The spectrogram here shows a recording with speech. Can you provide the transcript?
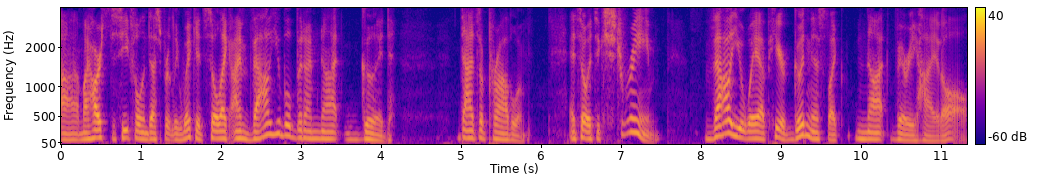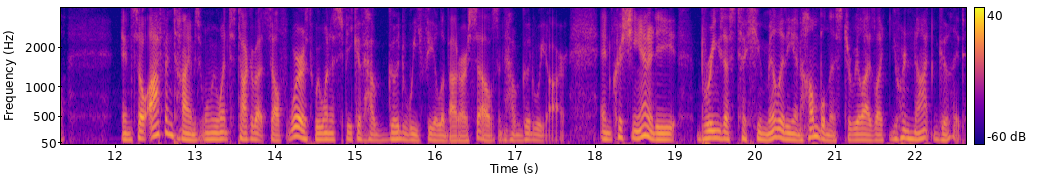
uh, my heart's deceitful and desperately wicked. So, like, I'm valuable, but I'm not good. That's a problem. And so it's extreme. Value way up here, goodness, like, not very high at all. And so, oftentimes, when we want to talk about self worth, we want to speak of how good we feel about ourselves and how good we are. And Christianity brings us to humility and humbleness to realize, like, you're not good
